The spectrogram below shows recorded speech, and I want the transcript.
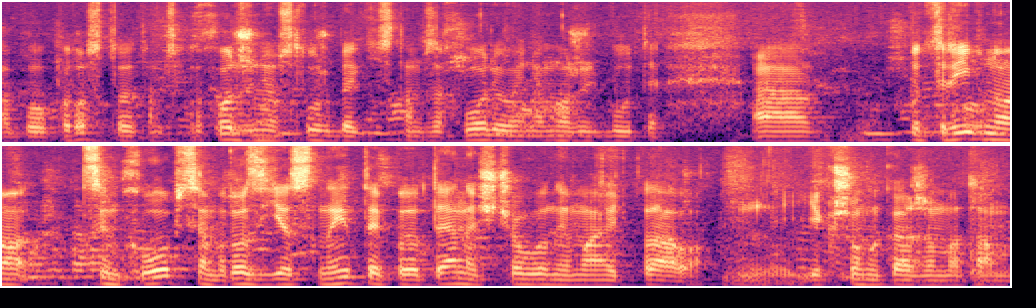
або просто там з проходженням служби, якісь там захворювання можуть бути. Потрібно цим хлопцям роз'яснити про те, на що вони мають право. Якщо ми кажемо там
